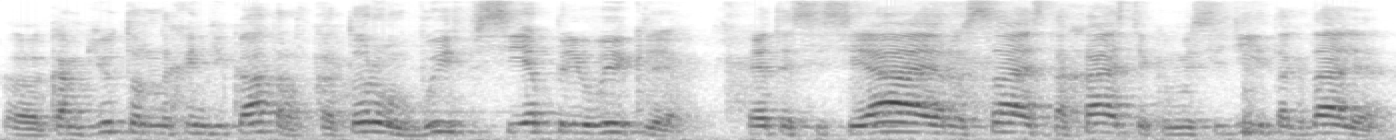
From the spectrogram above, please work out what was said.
э, компьютерных индикаторов, к которым вы все привыкли. Это CCI, RSI, стахастик, MACD и так далее.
